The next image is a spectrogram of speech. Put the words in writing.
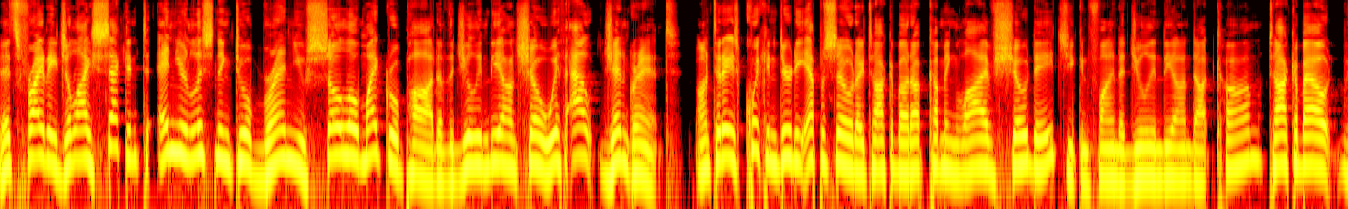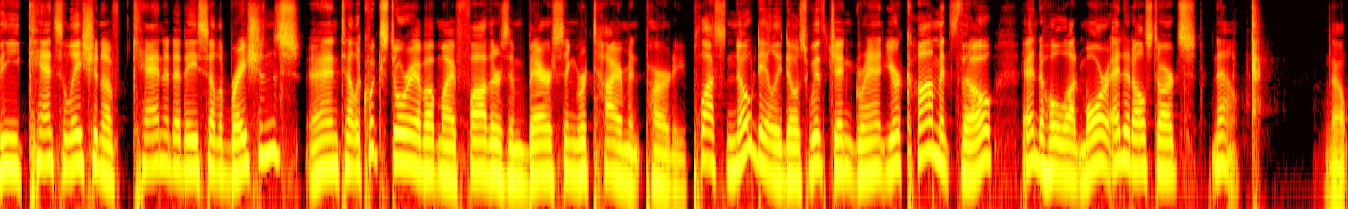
It's Friday, July 2nd, and you're listening to a brand new solo micropod of the Julien Dion Show without Jen Grant. On today's quick and dirty episode, I talk about upcoming live show dates you can find at juliendion.com, talk about the cancellation of Canada Day celebrations, and tell a quick story about my father's embarrassing retirement party. Plus, no daily dose with Jen Grant, your comments though, and a whole lot more, and it all starts now. No.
